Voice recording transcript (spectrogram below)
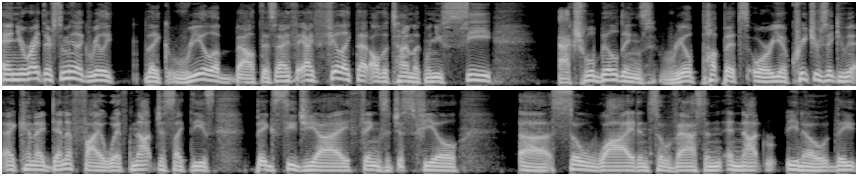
and you're right. There's something like really like real about this. And I th- I feel like that all the time. Like when you see actual buildings, real puppets, or you know creatures that you can identify with, not just like these big CGI things that just feel uh, so wide and so vast, and and not you know they.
